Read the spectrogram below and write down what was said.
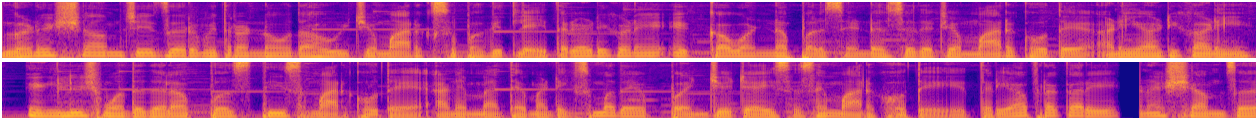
गणेशश्यामचे जर मित्रांनो दहावीचे मार्क्स बघितले तर या ठिकाणी एक्कावन्न पर्सेंट असे त्याचे मार्क होते आणि या ठिकाणी इंग्लिशमध्ये त्याला पस्तीस मार्क होते आणि मॅथमॅटिक्समध्ये पंचेचाळीस असे मार्क होते. तर या प्रकारे गणेशश्यामचं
